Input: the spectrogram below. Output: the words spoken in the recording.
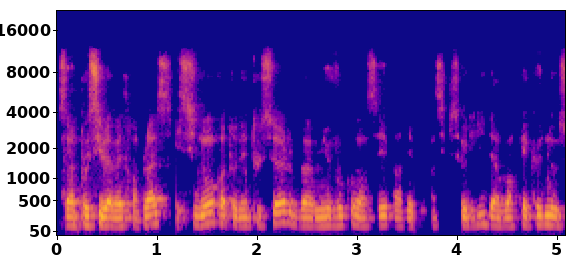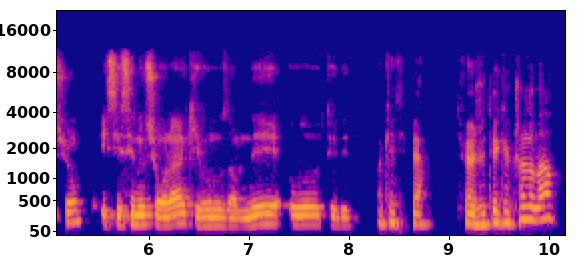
c'est impossible à mettre en place. Et sinon, quand on est tout seul, bah, mieux vaut commencer par des principes solides, avoir quelques notions. Et c'est ces notions-là qui vont nous emmener au TDD. Ok, super. Tu veux ajouter quelque chose, Omar?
